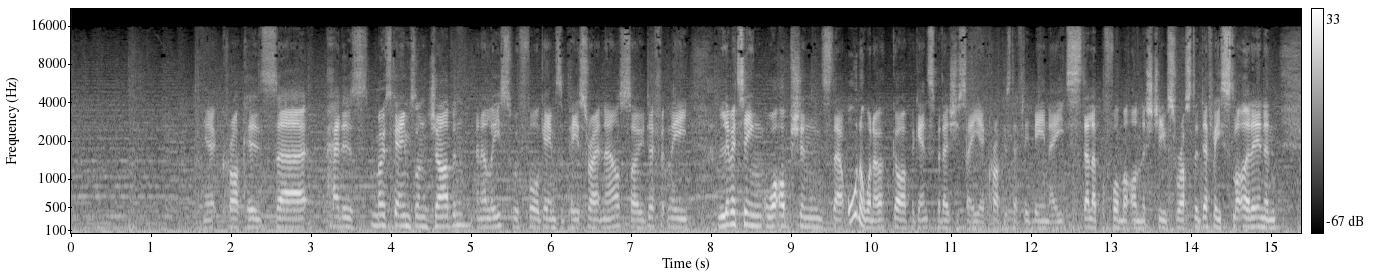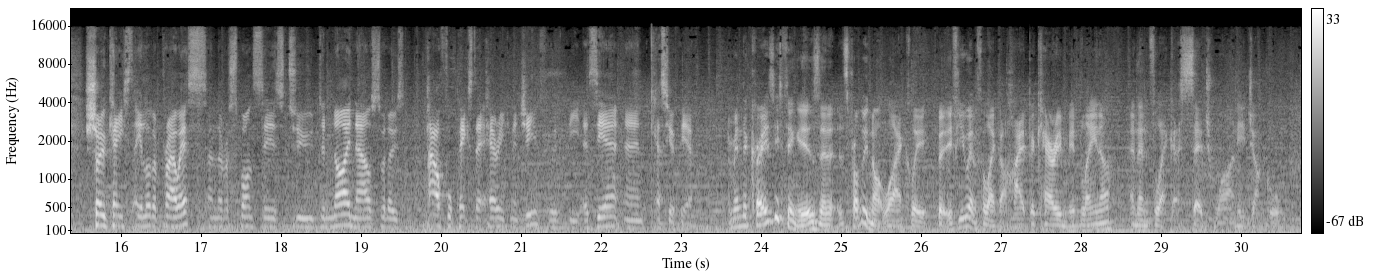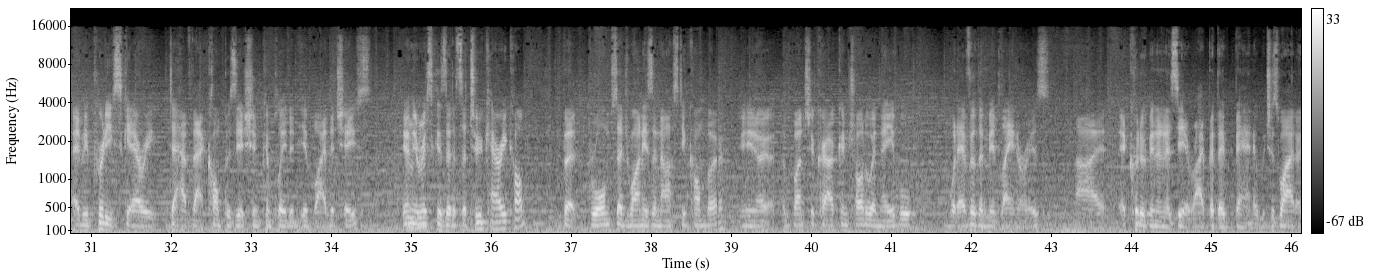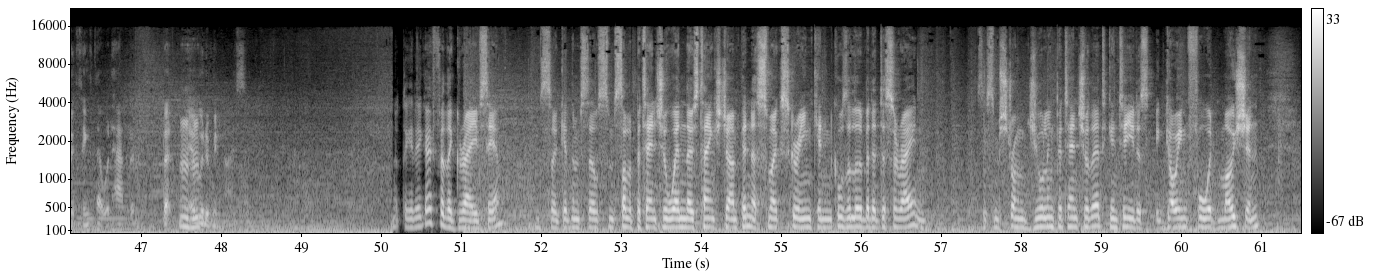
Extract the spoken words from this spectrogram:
Yeah, Croc has uh, had his most games on Jarvan and Elise with four games apiece right now, so definitely limiting what options that Orna want to go up against. But as you say, yeah, Croc has definitely been a stellar performer on this Chiefs roster, definitely slotted in and showcased a lot of prowess. And the response is to deny now some of those powerful picks that Harry can achieve with the Azir and Cassiopeia. I mean, the crazy thing is, and it's probably not likely, but if you went for like a hyper carry mid laner and then for like a Sejuani jungle, it'd be pretty scary to have that composition completed here by the Chiefs. The only risk is that it's a two carry comp, but Braum Sejuani is a nasty combo. and, You know, a bunch of crowd control to enable whatever the mid laner is. Uh, it could have been an Azir, right? But they've banned it, which is why I don't think that would happen. But it would have been nice. They're going to go for the Graves here. So give themselves some solid potential when those tanks jump in. A smoke screen can cause a little bit of disarray and see some strong dueling potential there to continue this going forward motion.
